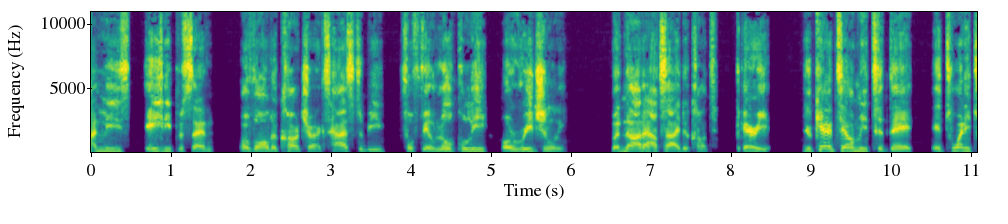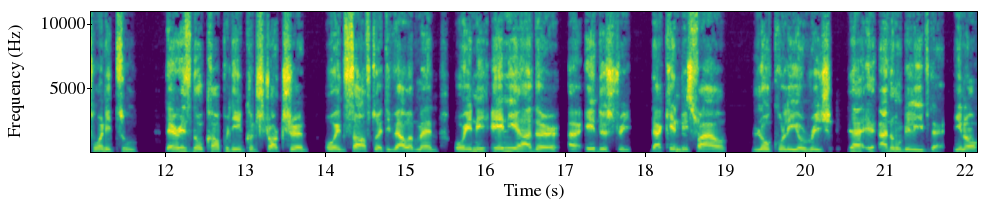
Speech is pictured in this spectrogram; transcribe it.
at least eighty percent of all the contracts has to be fulfilled locally or regionally, but not outside the country. Period. You can't tell me today in 2022 there is no company in construction or in software development or in any other uh, industry that can industry. be found locally or regionally. I don't believe that, you know.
